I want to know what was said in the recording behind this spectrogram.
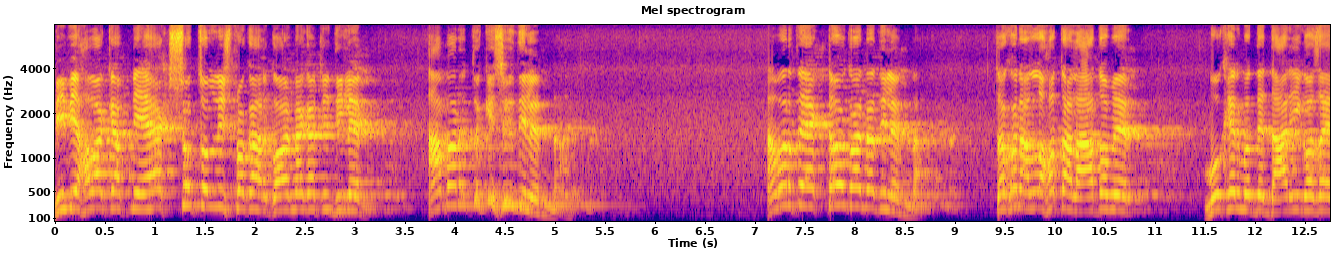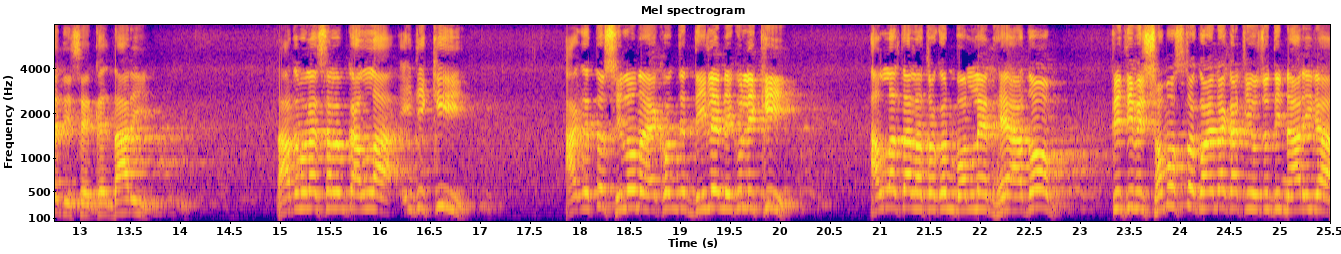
বিবি হাওয়াকে আপনি একশো চল্লিশ প্রকার গয়নাগাটি দিলেন, আমারও তো কিছুই দিলেন না। আমার তো একটাও গয়না দিলেন না। তখন আল্লাহ তালা আদমের মুখের মধ্যে দাড়ি গজায় দিছে, দাড়ি। আদম আলাহিসাল্লামকে আল্লাহ, এটি কি? আগে তো ছিল না, এখন যে দিলেন, এগুলি কি? আল্লাহ তালা তখন বললেন হে আদম পৃথিবীর সমস্ত গয়নাকাঠিও যদি নারীরা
